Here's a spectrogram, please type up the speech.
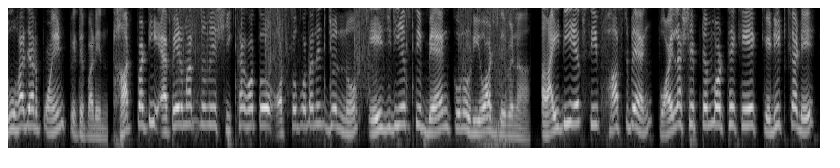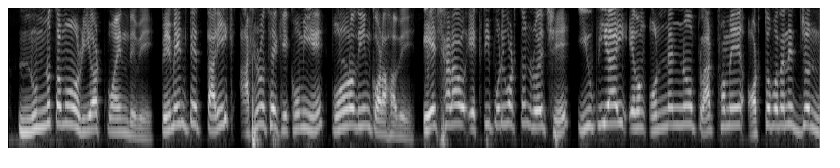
দু হাজার পয়েন্ট পেতে পারেন। থার্ড পার্টি অ্যাপের মাধ্যমে শিক্ষাগত অর্থ প্রদানের জন্য এইচডিএফসি ব্যাংক কোনো রিওয়ার্ড দেবে না। আইডিএফসি ফার্স্ট ব্যাংক পয়লা সেপ্টেম্বর থেকে ক্রেডিট কার্ডে ন্যূনতম রিওয়ার্ড পয়েন্ট দেবে। পেমেন্টের তারিখ আঠেরো থেকে কমিয়ে পনেরো দিন করা হবে। এছাড়াও একটি পরিবর্তন রয়েছে ইউপিআই এবং অন্যান্য প্ল্যাটফর্মে অর্থ প্রদানের জন্য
